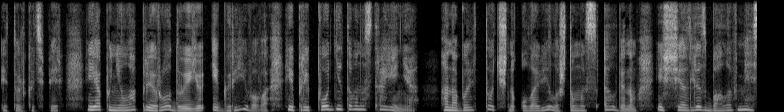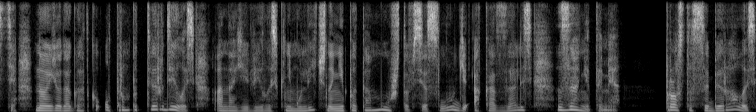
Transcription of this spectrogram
И только теперь я поняла природу ее игривого и приподнятого настроения. Аннабель точно уловила, что мы с Элвином исчезли с бала вместе, но ее догадка утром подтвердилась. Она явилась к нему лично не потому, что все слуги оказались занятыми. Просто собиралась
